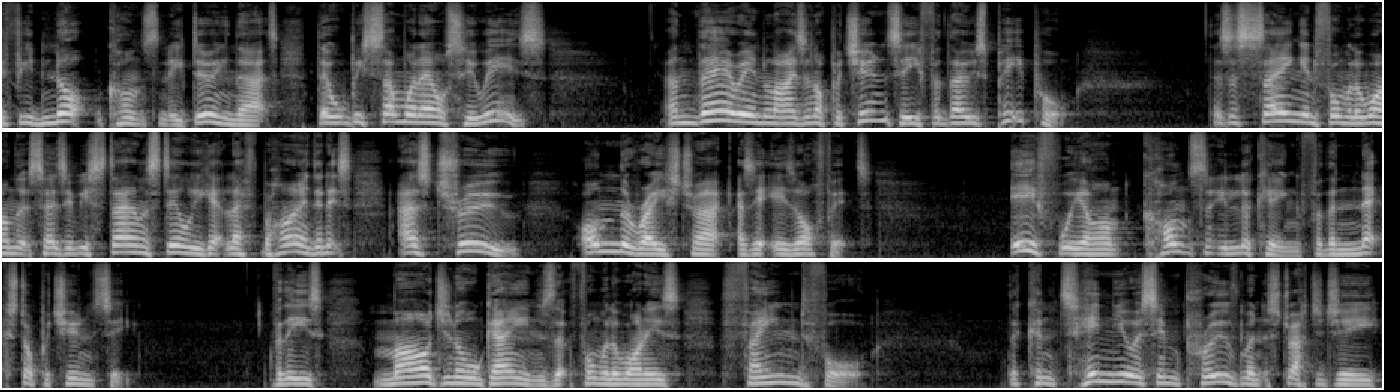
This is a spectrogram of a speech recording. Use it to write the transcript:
If you're not constantly doing that, there will be someone else who is. And therein lies an opportunity for those people. There's a saying in Formula One that says if you stand still, you get left behind. And it's as true on the racetrack as it is off it. If we aren't constantly looking for the next opportunity, for these marginal gains that Formula One is famed for, the continuous improvement strategy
